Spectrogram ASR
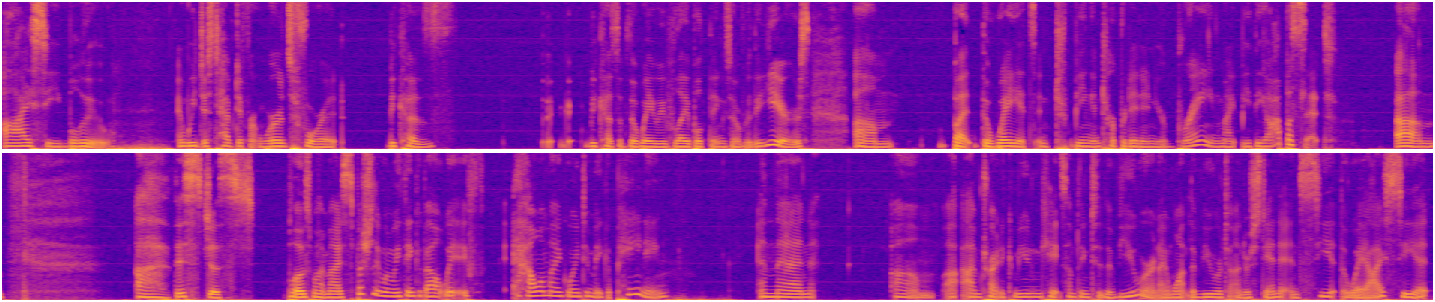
I see blue, and we just have different words for it because because of the way we've labeled things over the years. Um, but the way it's being interpreted in your brain might be the opposite. Um, uh, this just blows my mind, especially when we think about wait, if, how am I going to make a painting, and then um, I, I'm trying to communicate something to the viewer, and I want the viewer to understand it and see it the way I see it,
